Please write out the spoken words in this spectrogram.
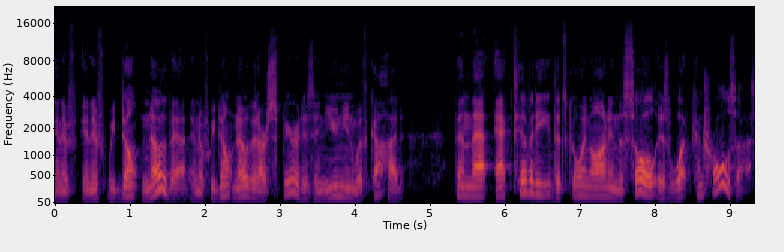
And if, and if we don't know that, and if we don't know that our spirit is in union with God, then that activity that's going on in the soul is what controls us.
